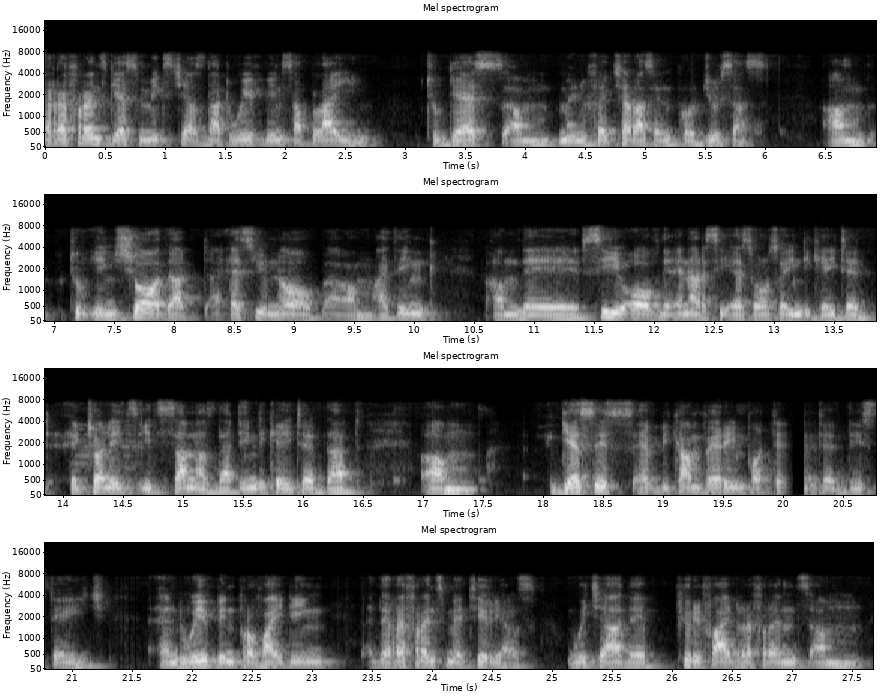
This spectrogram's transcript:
reference gas mixtures that we've been supplying to gas manufacturers and producers to ensure that, as you know, I think um, the CEO of the NRCS also indicated, actually it's, it's SANAS that indicated that um, gases have become very important at this stage. And we've been providing the reference materials, which are the purified reference um,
